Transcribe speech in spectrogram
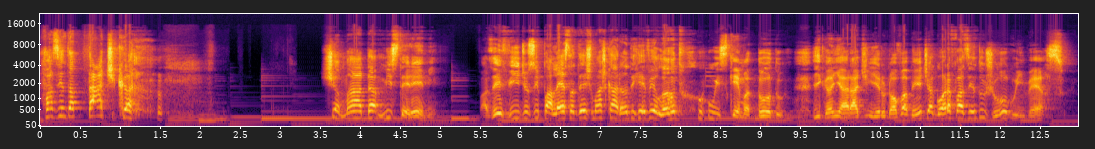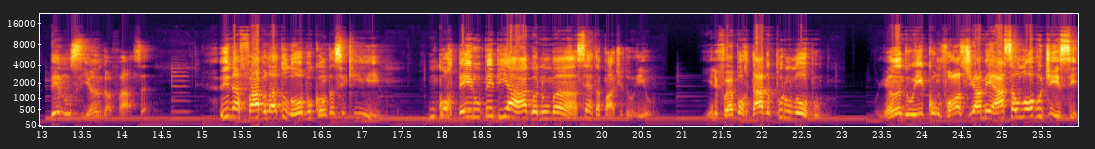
fazendo a tática chamada Mr. M. Fazer vídeos e palestras desmascarando e revelando o esquema todo. E ganhará dinheiro novamente agora fazendo o jogo inverso, denunciando a farsa. E na fábula do lobo conta-se que um cordeiro bebia água numa certa parte do rio. E ele foi abordado por um lobo. Olhando e com voz de ameaça, o lobo disse:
